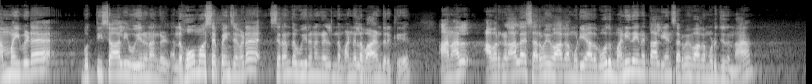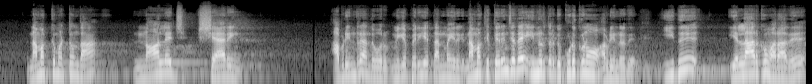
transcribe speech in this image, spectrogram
நம்மை விட புத்திசாலி உயிரினங்கள். அந்த ஹோமோசெப்பைன்ஸை விட சிறந்த உயிரினங்கள் இந்த மண்ணில் வாழ்ந்திருக்கு. ஆனால் அவர்களால் சர்வைவ் ஆக முடியாத போது மனித இனத்தால் ஏன் சர்வைவ் ஆக முடிஞ்சதுன்னா நமக்கு மட்டும்தான் நாலேஜ் ஷேரிங் அப்படின்ற அந்த ஒரு மிகப்பெரிய தன்மை இருக்கு. நமக்கு தெரிஞ்சதே இன்னொருத்தருக்கு கொடுக்கணும் அப்படின்றது. இது எல்லாருக்கும் வராது.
